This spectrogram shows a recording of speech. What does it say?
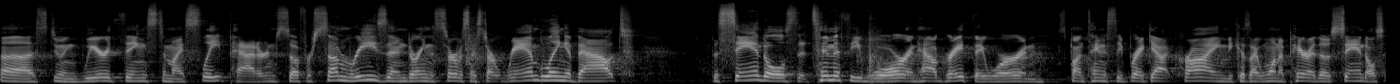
Uh, it's doing weird things to my sleep pattern. So, for some reason, during the service, I start rambling about the sandals that Timothy wore and how great they were, and spontaneously break out crying because I want a pair of those sandals.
